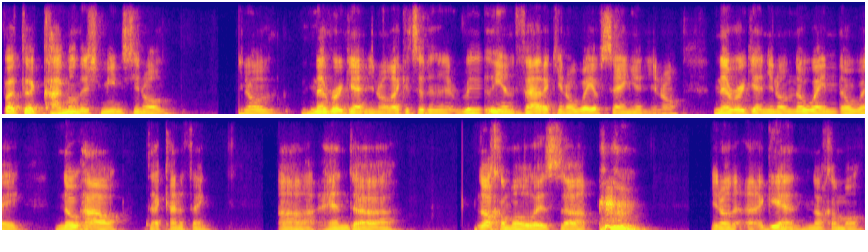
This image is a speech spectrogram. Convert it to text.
but the Kaimelnish means you know you know never again you know like it's a really emphatic you know way of saying it you know never again you know no way no way no how that kind of thing uh, and uh, Nachamol is uh, you know again Nachamol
